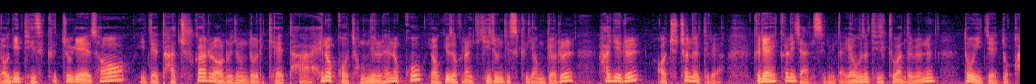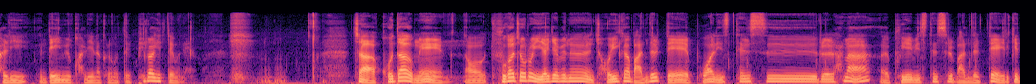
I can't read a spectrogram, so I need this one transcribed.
여기 디스크 쪽에서 이제 다 추가를 어느 정도 이렇게 다 해놓고 정리를 해놓고 여기서 그냥 기존 디스크 연결을 하기를 어, 추천을 드려요. 그래야 헷갈리지 않습니다. 여기서 디스크 만들면은 또 이제 또 관리, 네이밍 관리나 그런 것들이 필요하기 때문에요. 자, 그 다음에 어, 부가적으로 이야기하면은 저희가 만들 때 보안 instance를 하나 VM 인스턴스를 만들 때 이렇게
